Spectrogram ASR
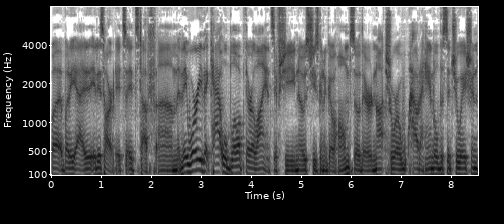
But but yeah, it, it is hard. It's it's tough. Um, they worry that Kat will blow up their alliance if she knows she's going to go home, so they're not sure how to handle the situation.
